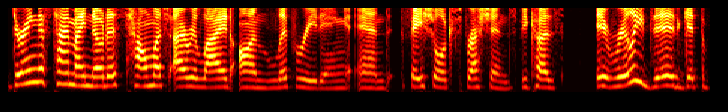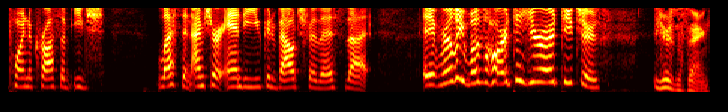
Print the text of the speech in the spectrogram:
during this time, I noticed how much I relied on lip reading and facial expressions because it really did get the point across of each lesson. I'm sure, Andy, you could vouch for this that it really was hard to hear our teachers. Here's the thing.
